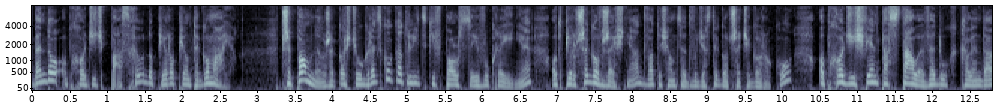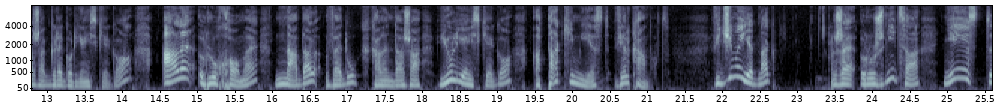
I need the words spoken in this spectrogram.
będą obchodzić Paschę dopiero 5 maja. Przypomnę, że Kościół grecko-katolicki w Polsce i w Ukrainie od 1 września 2023 roku obchodzi święta stałe według kalendarza gregoriańskiego, ale ruchome nadal według kalendarza juliańskiego, a takim jest Wielkanoc. Widzimy jednak, że różnica nie jest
